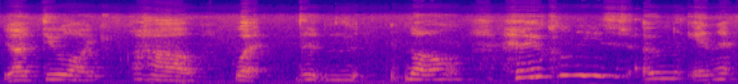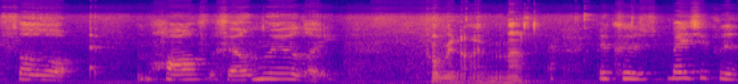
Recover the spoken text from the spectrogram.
Yeah, I do like how what the, no Hercules is only in it for half the film really Probably not even that. because basically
